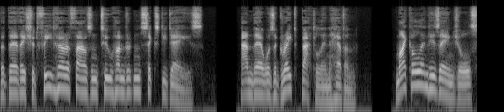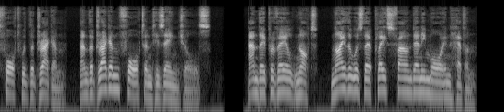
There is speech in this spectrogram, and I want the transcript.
that there they should feed her a thousand two hundred and sixty days. And there was a great battle in heaven. Michael and his angels fought with the dragon, and the dragon fought and his angels. And they prevailed not, neither was their place found any more in heaven.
